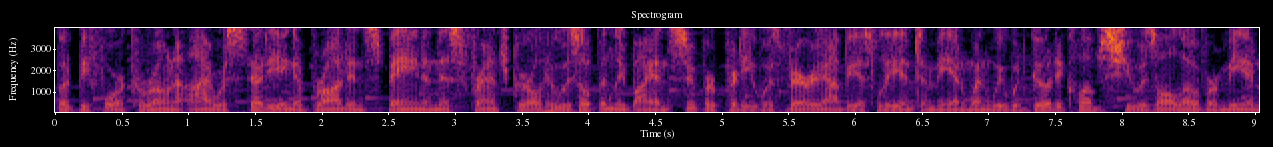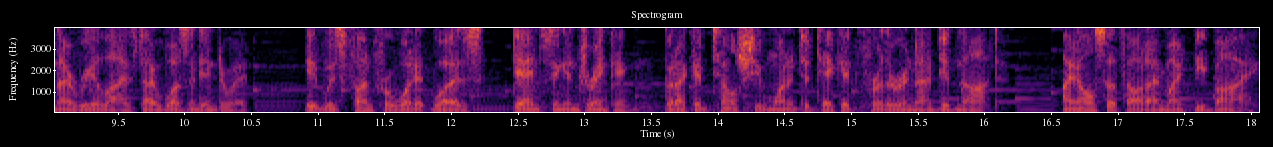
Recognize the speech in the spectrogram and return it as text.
but before Corona I was studying abroad in Spain and this French girl who was openly bi and super pretty was very obviously into me and when we would go to clubs she was all over me and I realized I wasn't into it. It was fun for what it was, dancing and drinking, but I could tell she wanted to take it further and I did not. I also thought I might be bi.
